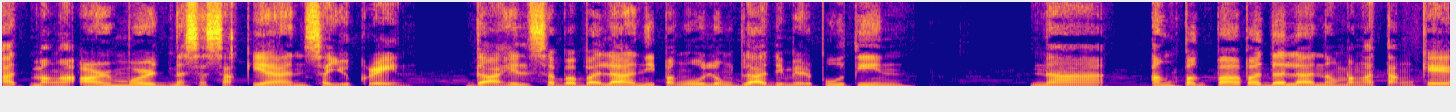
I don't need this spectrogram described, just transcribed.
at mga armored na sasakyan sa Ukraine dahil sa babala ni Pangulong Vladimir Putin na ang pagpapadala ng mga tangke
